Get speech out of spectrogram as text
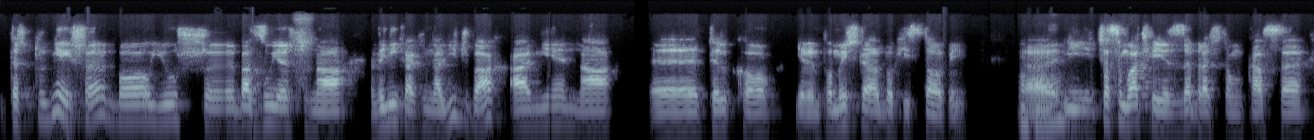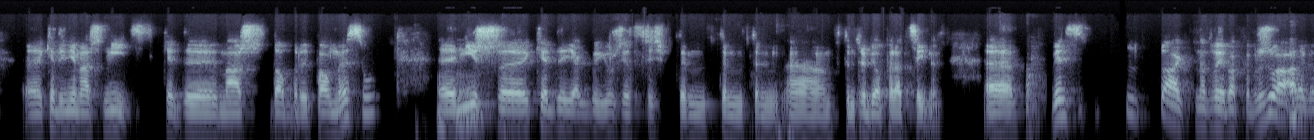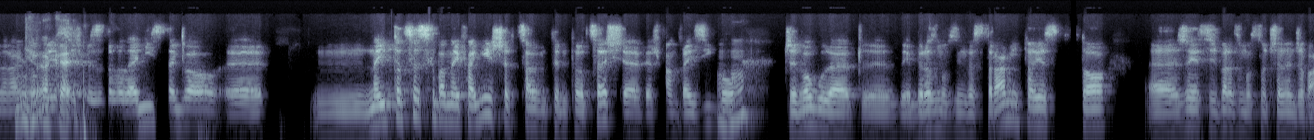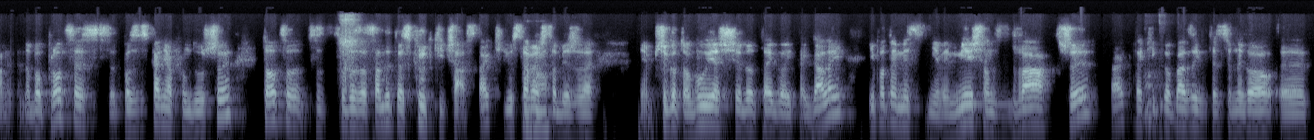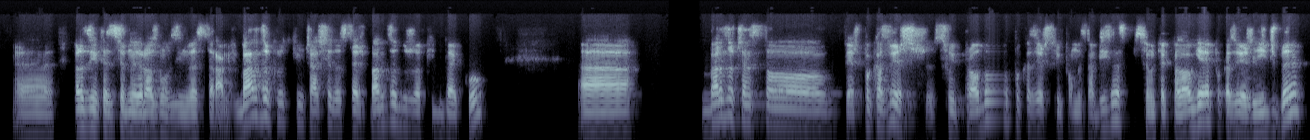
też trudniejsze, bo już yy, bazujesz na wynikach i na liczbach, a nie na tylko, nie wiem, pomyśle albo historii. I czasem łatwiej jest zebrać tą kasę kiedy nie masz nic, kiedy masz dobry pomysł, Mhm. niż kiedy jakby już jesteś w tym, w tym, w tym, w tym trybie operacyjnym. Więc no, tak, na dwoje babka wróżyła, ale generalnie my okay. jesteśmy zadowoleni z tego. Mm, no i to, co jest chyba najfajniejsze w całym tym procesie, wiesz, fundraisingu, uh-huh. czy w ogóle jakby rozmów z inwestorami, to jest to, e, że jesteś bardzo mocno challenge'owany. No bo proces pozyskania funduszy, to co, co, co do zasady, to jest krótki czas, tak? Czyli ustawiasz uh-huh. sobie, że nie wiem, przygotowujesz się do tego i tak dalej, i potem jest, nie wiem, miesiąc, dwa, trzy, tak, takiego bardzo intensywnego, e, e, bardzo intensywnych rozmów z inwestorami. W bardzo krótkim czasie dostajesz bardzo dużo feedbacku, e, bardzo często, wiesz, pokazujesz swój produkt, pokazujesz swój pomysł na biznes, swoją technologię, pokazujesz liczby,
